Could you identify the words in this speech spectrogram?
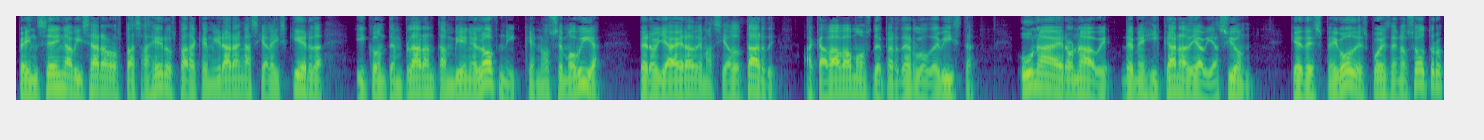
pensé en avisar a los pasajeros para que miraran hacia la izquierda y contemplaran también el ovni, que no se movía, pero ya era demasiado tarde. Acabábamos de perderlo de vista una aeronave de Mexicana de Aviación que despegó después de nosotros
